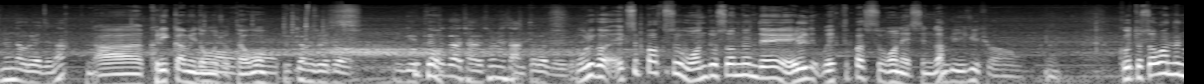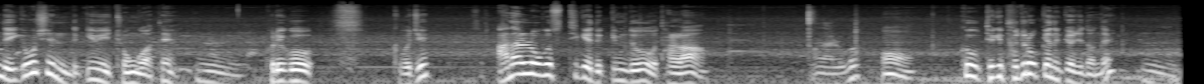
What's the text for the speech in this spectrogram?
붙는다 그래야 되나? 아, 그립감이 너무 어, 좋다고. 어, 그감이 그래서 이게 그거- 패드가 잘 손에서 안 떨어져 이거. 우리가 엑스박스 1도 썼는데 L, 엑스박스 1 S인가? 이게 이게 좋아. 그것도 써봤는데 이게 훨씬 느낌이 좋은 것 같아. 음. 그리고 그 뭐지? 아날로그 스틱의 느낌도 달라. 아날로그? 어. 그 되게 부드럽게 느껴지던데? 음.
